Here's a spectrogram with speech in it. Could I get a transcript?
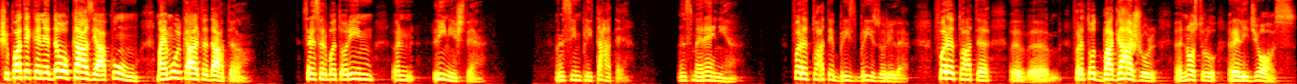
Și poate că ne dă ocazia acum, mai mult ca altă dată, să le sărbătorim în liniște, în simplitate, în smerenie, fără toate brizbrizurile, fără, toată, uh, uh, fără tot bagajul uh, nostru religios,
